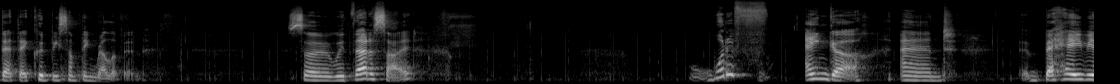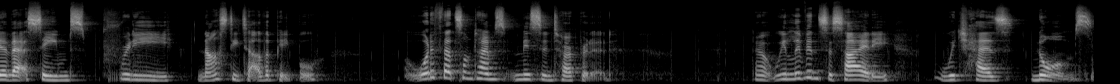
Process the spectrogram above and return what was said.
that there could be something relevant. So, with that aside, what if anger and behavior that seems pretty nasty to other people, what if that's sometimes misinterpreted? Now, we live in society which has norms.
